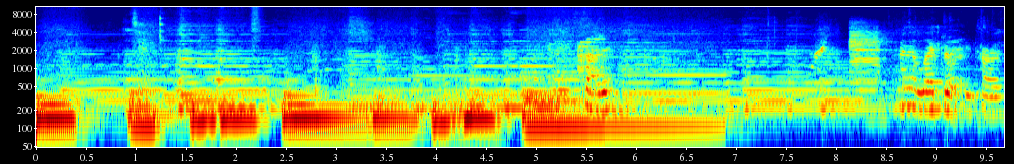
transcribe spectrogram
Got it. An electric guitar.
